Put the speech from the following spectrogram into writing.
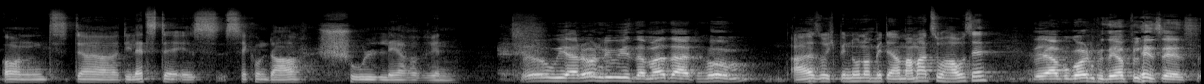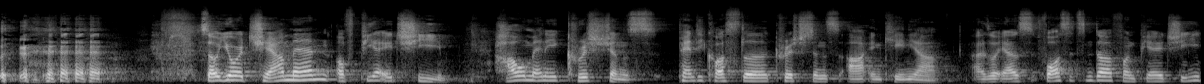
Und der, die letzte ist Sekundarschullehrerin. So we are only with the mother at home. Also ich bin nur noch mit der Mama zu Hause. They have gone to their places. So you're chairman of PHE. How many Christians, Pentecostal Christians are in Kenia? Also er ist Vorsitzender von PHE.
